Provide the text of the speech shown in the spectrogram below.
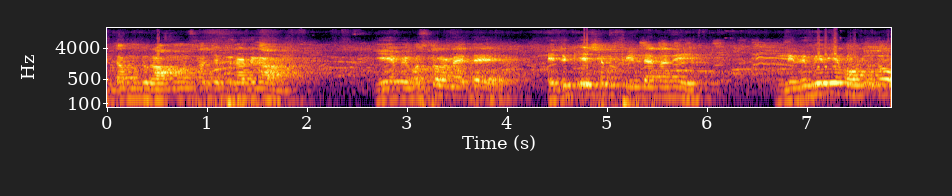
ఇంతకుముందు రామ్మోహన్ సార్ చెప్పినట్టుగా ఏ వ్యవస్థలోనైతే ఎడ్యుకేషన్ ఫీల్డ్ అన్నది నిర్వీర్యం అవుతుందో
